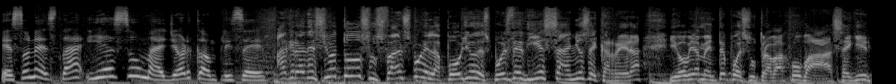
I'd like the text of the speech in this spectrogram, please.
Es honesta y es su mayor cómplice. Agradeció a todos sus fans por el apoyo después de 10 años de carrera y obviamente pues su trabajo va a seguir.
